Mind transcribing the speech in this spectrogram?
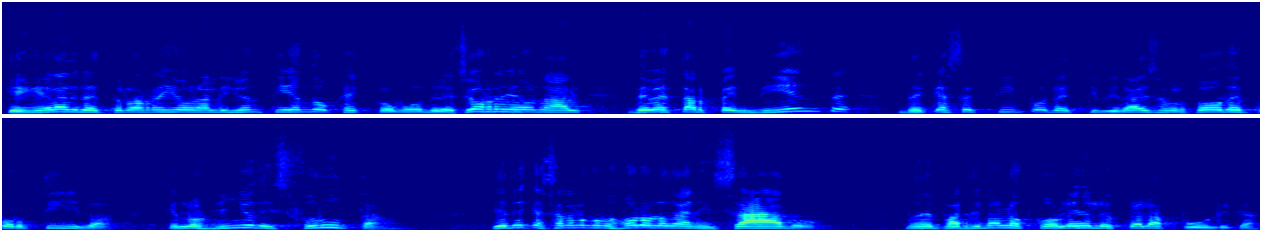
quien es la directora regional, y yo entiendo que como dirección regional debe estar pendiente de que ese tipo de actividades, sobre todo deportiva, que los niños disfrutan, tiene que ser algo mejor organizado, donde participan los colegios y las escuelas públicas.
